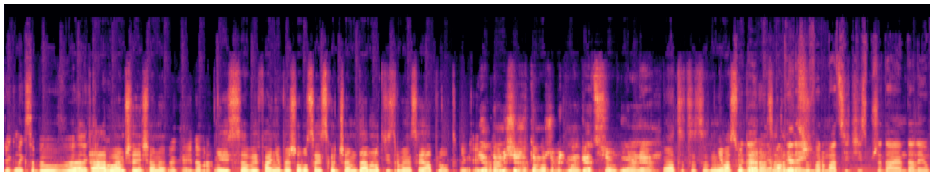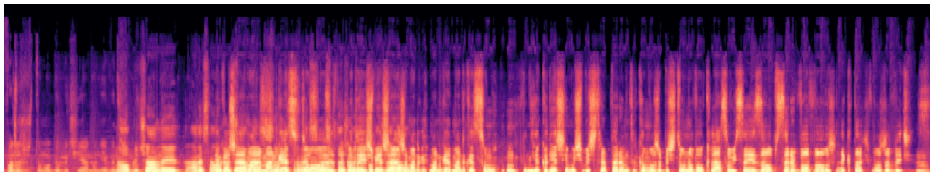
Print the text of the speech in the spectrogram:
jak Nexe był w elektryku? A, byłem przeniesiony. Okej, dobra. I sobie fajnie wyszło, bo sobie skończyłem download i zrobiłem sobie upload. Okej, Ja dobra. to myślę, że to może być Mangetsu ogólnie. No to, to, to nie ma supera, nie mam tam wiedzy. Tyle informacji ci sprzedałem, dalej uważasz, że to mogę być ja, no nie wytrzymam. No obliczalny, ale sam Tylko, że obliczalny man, jest sobie Mangetsu, trochę sus. Ktoś tylko to nie jest śmieszne, podejrzewał? że Mange- Mangetsu niekoniecznie musi być traperem, tylko może być tą nową klasą i sobie zaobserwował, że ktoś może być, z,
